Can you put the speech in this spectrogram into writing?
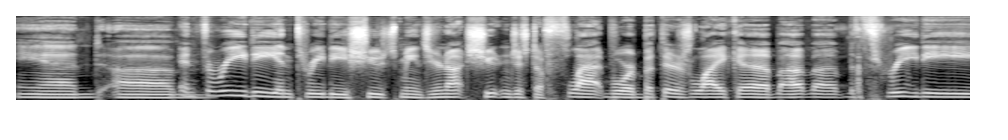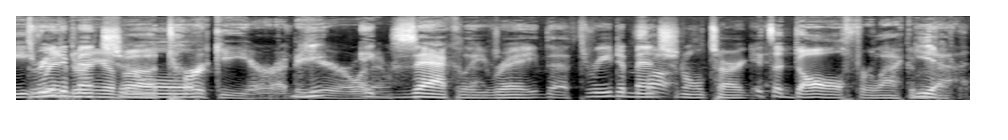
and um, And 3D and 3D shoots means you're not shooting just a flat board, but there's like a, a, a 3D rendering of Three-dimensional- a turkey or a deer or whatever. exactly right the three-dimensional target. It's a doll, for lack of a Yeah. better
